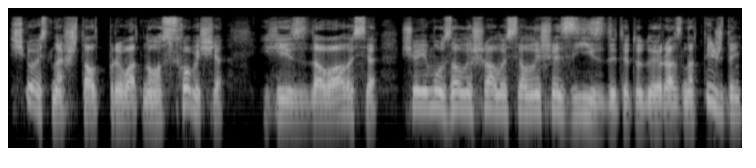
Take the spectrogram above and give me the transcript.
щось на кшталт приватного сховища, і здавалося, що йому залишалося лише з'їздити туди раз на тиждень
